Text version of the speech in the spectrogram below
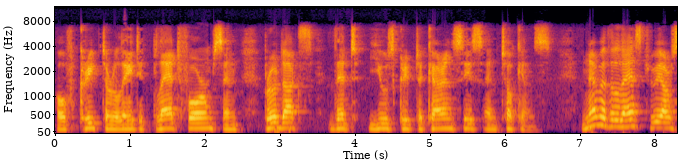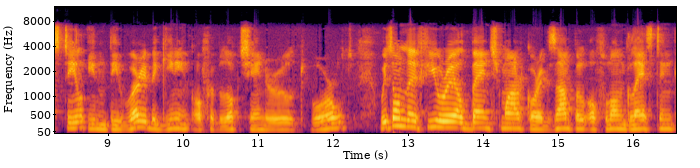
of crypto-related platforms and products that use cryptocurrencies and tokens. Nevertheless, we are still in the very beginning of a blockchain-ruled world, with only a few real benchmark or example of long-lasting,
